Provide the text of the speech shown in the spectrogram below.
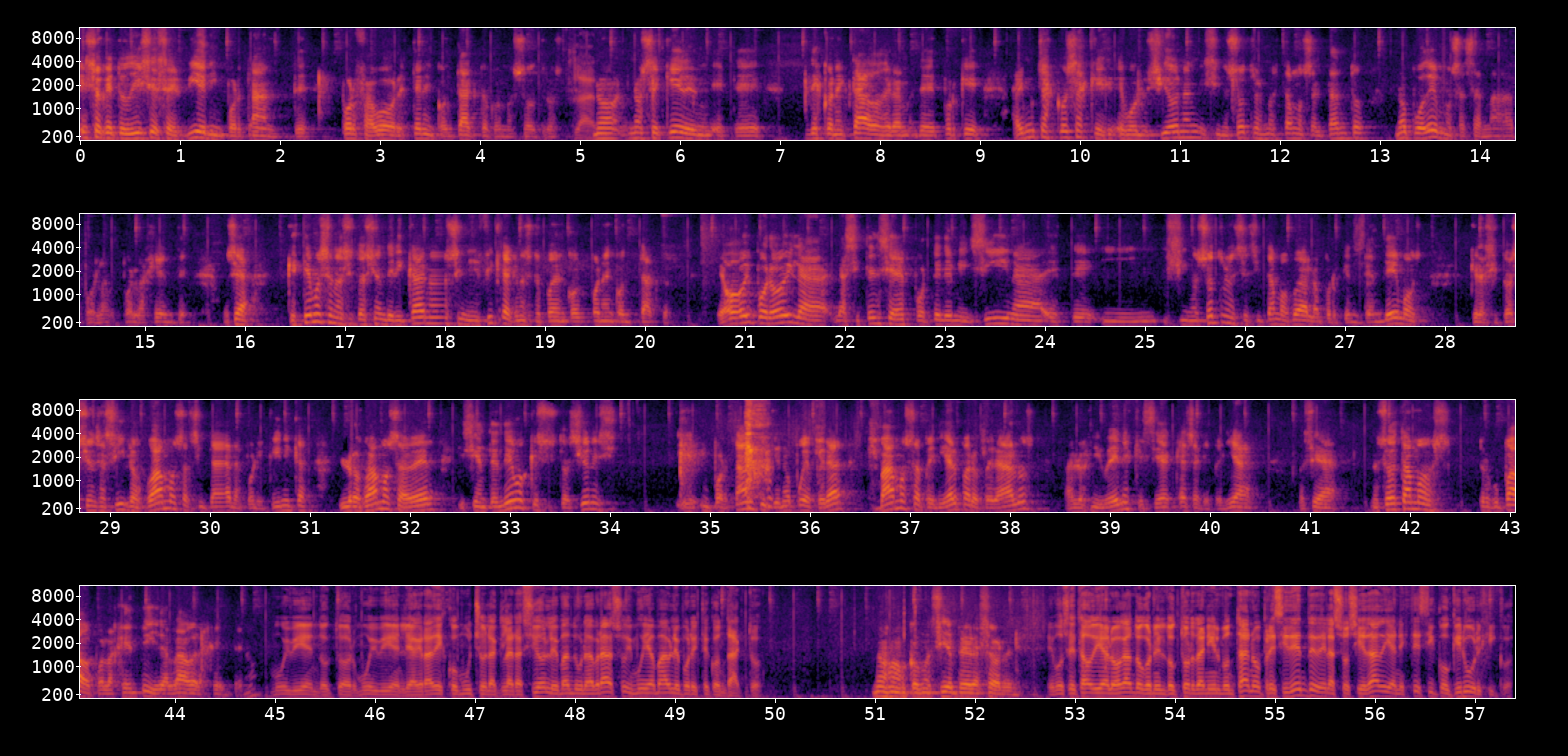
Eso que tú dices es bien importante por favor, estén en contacto con nosotros. No, no se queden este, desconectados, de, porque hay muchas cosas que evolucionan y si nosotros no estamos al tanto, no podemos hacer nada por la, por la gente. O sea, que estemos en una situación delicada no significa que no se puedan poner en contacto. Hoy por hoy la, asistencia es por telemedicina este, y, y si nosotros necesitamos verla porque entendemos que la situación es así, los vamos a citar a las policlínicas, los vamos a ver y si entendemos que su situación es eh, importante y que no puede esperar, vamos a pelear para operarlos a los niveles que, sea, que haya que pelear. O sea, nosotros estamos preocupados por la gente y del lado de la gente, ¿no? Muy bien, doctor, muy bien. Le agradezco mucho la aclaración, le mando un abrazo y muy amable por este contacto. No, como siempre, a las órdenes. Hemos estado dialogando con el doctor Daniel Montano, presidente de la Sociedad de Anestésico Quirúrgico.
